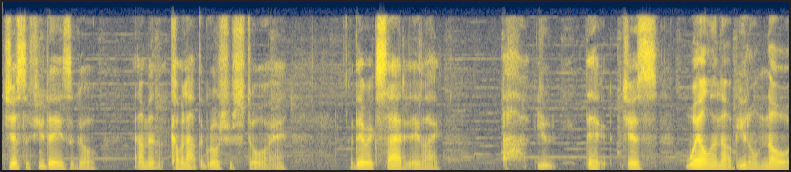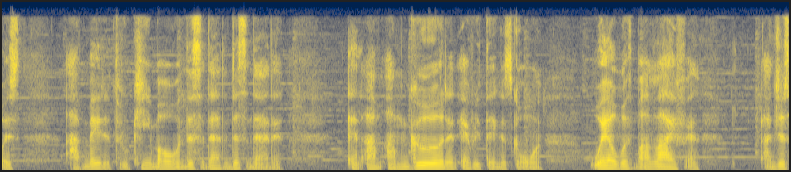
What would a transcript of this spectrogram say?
just a few days ago. And I'm in, coming out the grocery store, and they're excited. They're like, oh, "You," they're just welling up. You don't know. It's I've made it through chemo and this and that and this and that, and and I'm I'm good, and everything is going well with my life, and I just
